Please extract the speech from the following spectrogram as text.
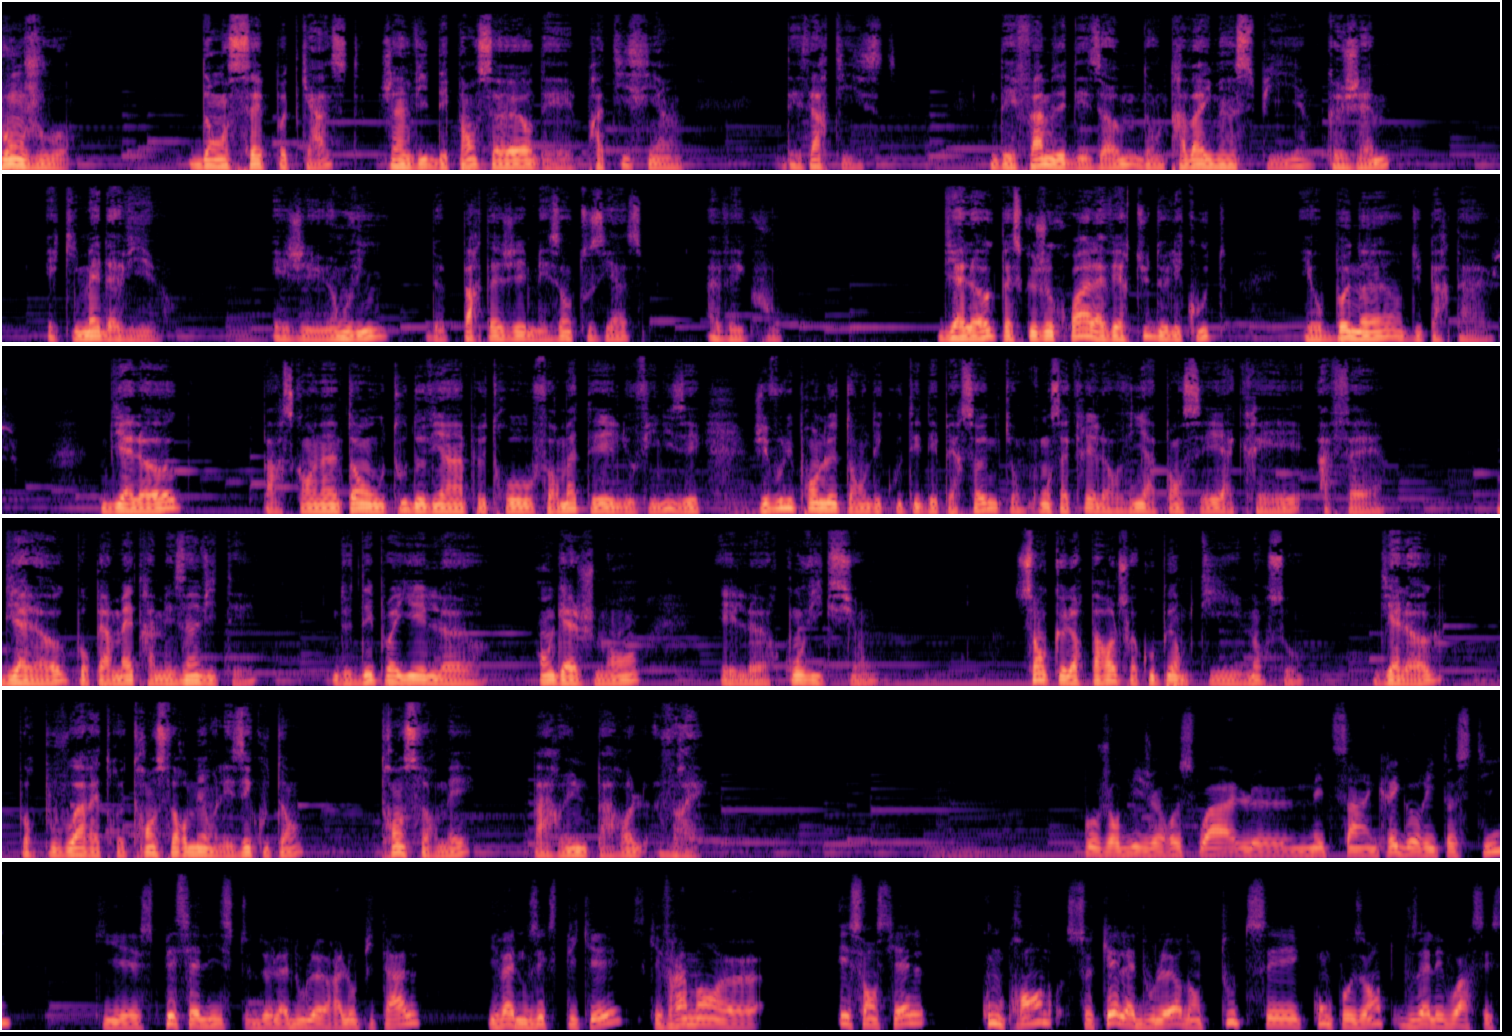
Bonjour. Dans ces podcasts, j'invite des penseurs, des praticiens, des artistes, des femmes et des hommes dont le travail m'inspire, que j'aime et qui m'aident à vivre. Et j'ai eu envie de partager mes enthousiasmes avec vous. Dialogue parce que je crois à la vertu de l'écoute et au bonheur du partage. Dialogue parce qu'en un temps où tout devient un peu trop formaté et lyophilisé, j'ai voulu prendre le temps d'écouter des personnes qui ont consacré leur vie à penser, à créer, à faire. Dialogue pour permettre à mes invités de déployer leur engagement et leur conviction sans que leurs paroles soient coupées en petits morceaux. Dialogue pour pouvoir être transformé en les écoutant, transformé par une parole vraie. Aujourd'hui, je reçois le médecin Grégory Tosti, qui est spécialiste de la douleur à l'hôpital. Il va nous expliquer ce qui est vraiment euh, essentiel, comprendre ce qu'est la douleur dans toutes ses composantes. Vous allez voir, c'est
